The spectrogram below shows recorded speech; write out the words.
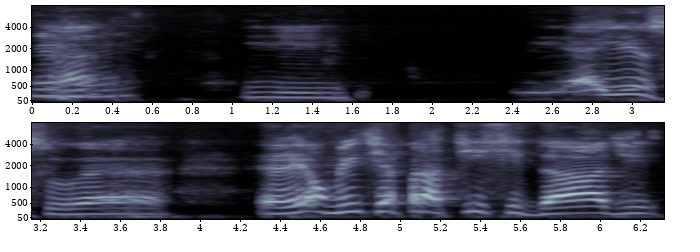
Né? Uhum. Né? E, e, é isso. É, é, realmente é praticidade.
